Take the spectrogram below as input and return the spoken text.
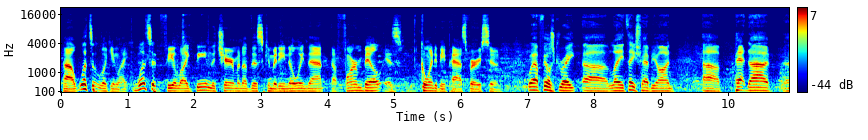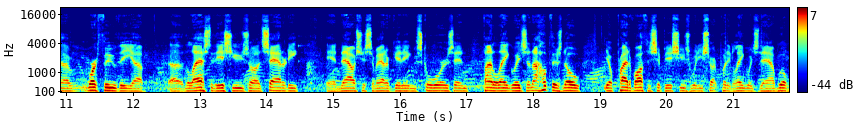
Uh, what's it looking like? What's it feel like being the chairman of this committee, knowing that a Farm Bill is going to be passed very soon? Well, it feels great. Uh, Lane, thanks for having me on. Uh, Pat and I uh, worked through the uh, the last of the issues on Saturday, and now it's just a matter of getting scores and final language. And I hope there's no, you know, pride of authorship issues when you start putting language down. We'll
